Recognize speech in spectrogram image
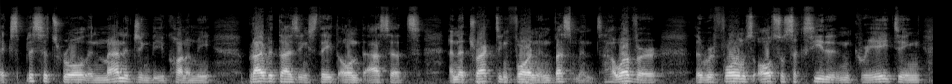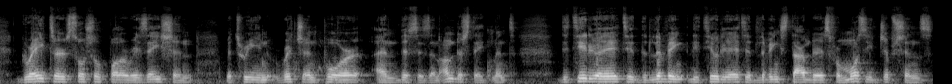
explicit role in managing the economy, privatizing state-owned assets, and attracting foreign investment. However, the reforms also succeeded in creating greater social polarization between rich and poor, and this is an understatement, deteriorated living, deteriorated living standards for most Egyptians,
